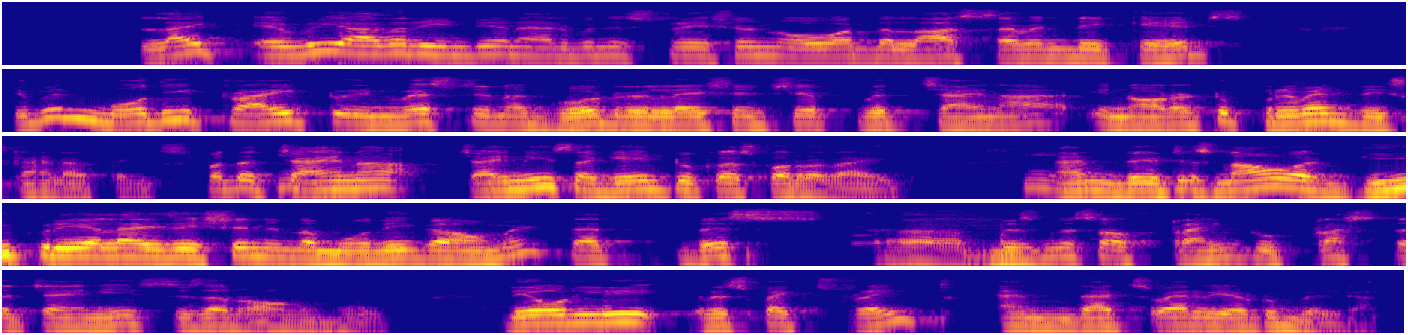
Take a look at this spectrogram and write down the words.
like every other Indian administration over the last seven decades, even Modi tried to invest in a good relationship with China in order to prevent these kind of things. But the hmm. China Chinese again took us for a ride. Hmm. And it is now a deep realization in the Modi government that this uh, business of trying to trust the Chinese is a wrong move. They only respect strength, and that's where we have to build up.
